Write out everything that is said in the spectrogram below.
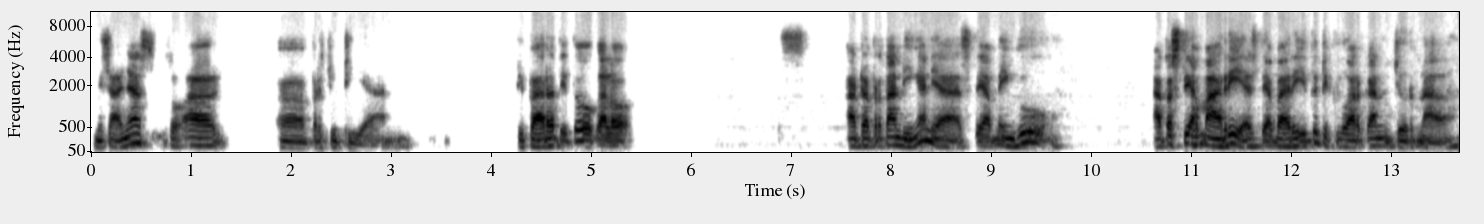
Misalnya soal uh, perjudian. Di barat itu kalau ada pertandingan ya setiap minggu atau setiap hari ya, setiap hari itu dikeluarkan jurnal.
